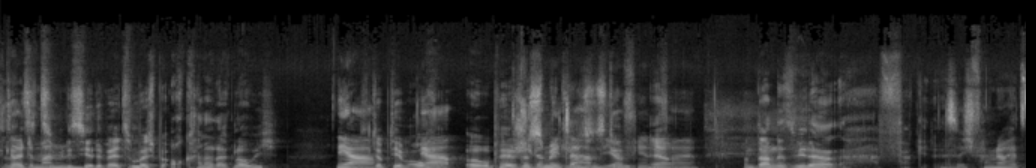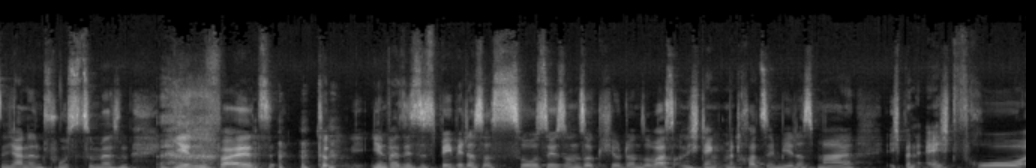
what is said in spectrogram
Die ganze zivilisierte Welt, zum Beispiel auch Kanada, glaube ich. Ja. Ich glaube, die haben auch ja. europäisches Kilometer haben die System. auf jeden ja. Fall. Und dann ist wieder, fuck it, ey. Also ich fange doch jetzt nicht an, den Fuß zu messen. Jedenfalls, jedenfalls dieses Baby, das ist so süß und so cute und sowas. Und ich denke mir trotzdem jedes Mal, ich bin echt froh,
